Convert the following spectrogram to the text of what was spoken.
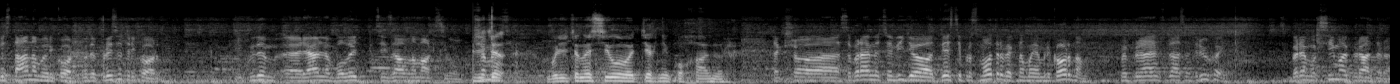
Буде становий рекорд, буде присід рекорд. І будемо е, реально волити цей зал на максимум. Ми- Будете, будете насиловать технику Хаммер. Так що е, собираємо на цьому відео 200 просмотрів, як на моєму рекордом. Ми приїжджаємо сюди з Андрюхою, зберемо Максима оператора.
